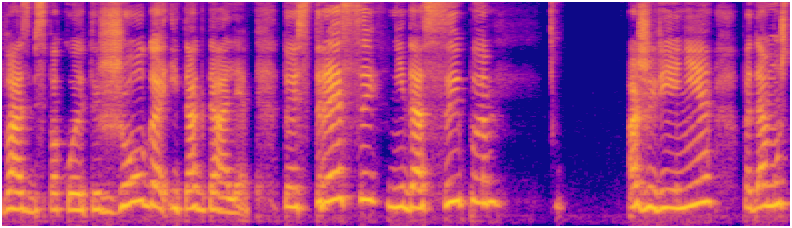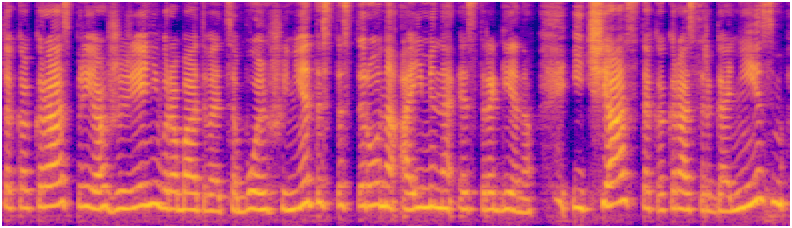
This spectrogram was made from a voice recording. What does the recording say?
вас беспокоит изжога и так далее. То есть стрессы, недосыпы, ожирение, потому что как раз при ожирении вырабатывается больше не тестостерона, а именно эстрогенов. И часто как раз организм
